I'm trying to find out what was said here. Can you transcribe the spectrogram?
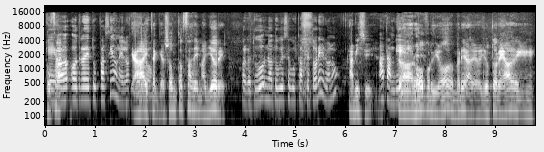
cosas, es otra de tus pasiones, los toros. Ahí está, que son cosas de mayores porque tú no te hubiese gustado ser torero, ¿no? A mí sí. Ah, también. Claro, por Dios, hombre, yo toreaba en,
